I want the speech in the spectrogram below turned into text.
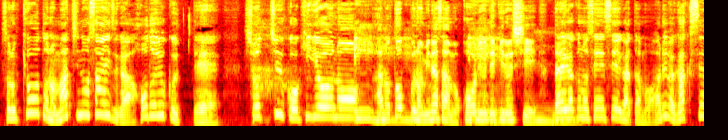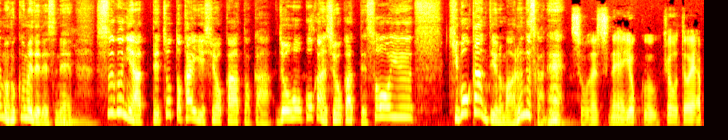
その京都の街のサイズが程よくって、しょっちゅうこう企業の、あのトップの皆さんも交流できるし、大学の先生方も、あるいは学生も含めてですね、すぐに会ってちょっと会議しようかとか、情報交換しようかって、そういう規模感っていうのもあるんですかね？そうですね。よく京都はや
